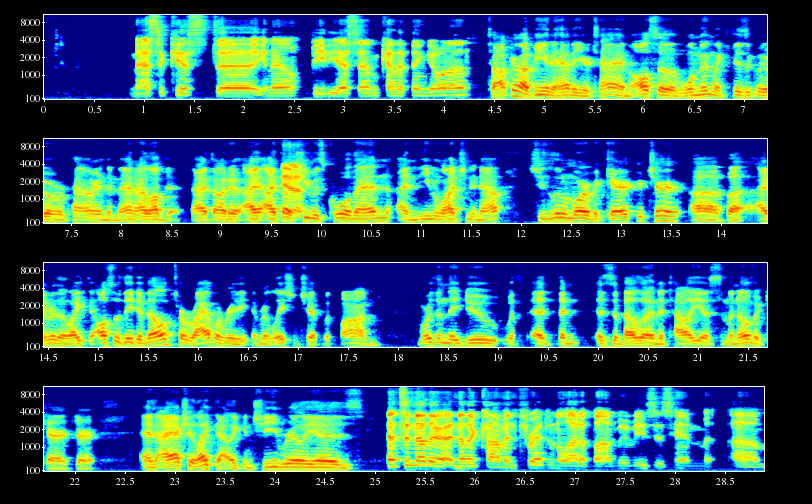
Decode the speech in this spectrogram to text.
masochist, uh, you know, BDSM kind of thing going on. Talk about being ahead of your time. Also, a woman like physically overpowering the men. I loved it. I thought it, I, I thought Yeah. she was cool then, and even watching it now, she's a little more of a caricature. Uh, but I really liked it. Also, they developed her rivalry and relationship with Bond more than they do with uh, the Izabella Natalia Simonova character, and I actually like that. Like, and she really is. That's another another common thread in a lot of Bond movies is him. Um,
